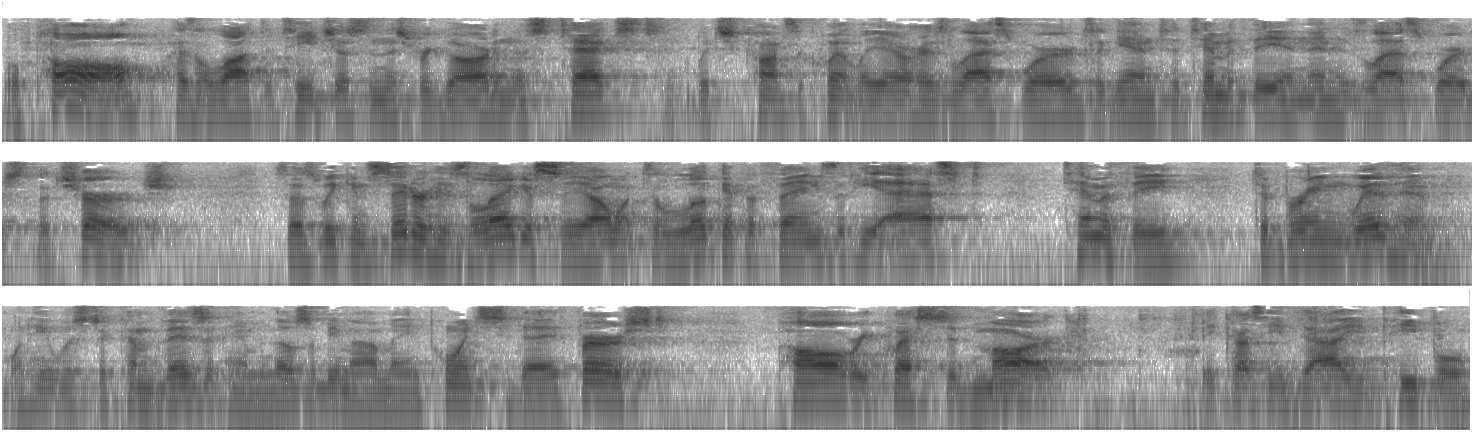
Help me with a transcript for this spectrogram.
Well, Paul has a lot to teach us in this regard in this text, which consequently are his last words again to Timothy and then his last words to the church. So, as we consider his legacy, I want to look at the things that he asked Timothy to bring with him when he was to come visit him. And those will be my main points today. First, Paul requested Mark because he valued people.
